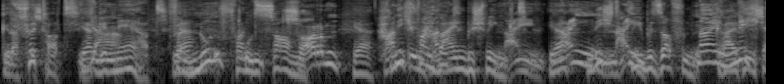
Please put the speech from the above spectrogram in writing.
Gefüttert, ist- ja, genährt. ja, Vernunft von und Zorn. Zorn, ja. Hand Nicht von Hand. Wein beschwingt. Nein, ja? nein, Nicht nein. wie besoffen Nein, nicht,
